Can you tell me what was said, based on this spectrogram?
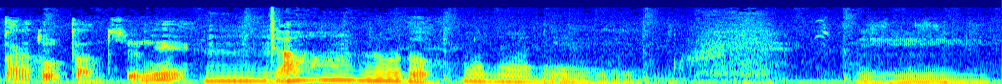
から撮ったんですよね。うん、ああ、なるほど。ほうほうほう。ね。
